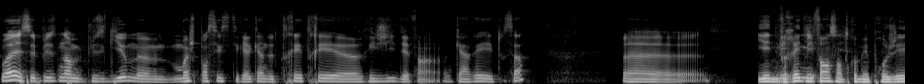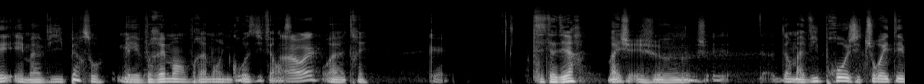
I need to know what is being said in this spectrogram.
Ouais, c'est plus non, mais plus Guillaume. euh, moi, je pensais que c'était quelqu'un quelqu'un de très très euh, rigide, enfin carré et tout ça. Euh, Il y a une Mais- vraie mais- différence entre mes projets et ma vie perso. Mais, Mais- vraiment, vraiment une grosse différence. Ah ouais Ouais, très. C'est-à-dire? Je- je- je- dans ma vie pro, j'ai toujours été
